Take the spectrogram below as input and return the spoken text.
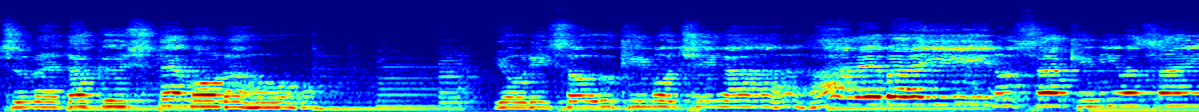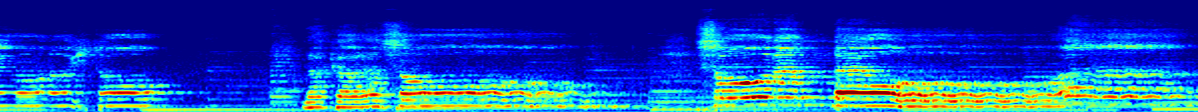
冷たくしてもなお寄り添う気持ちがあればいいのさ君は最後の人。だからそう。そうなんだよ。あ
